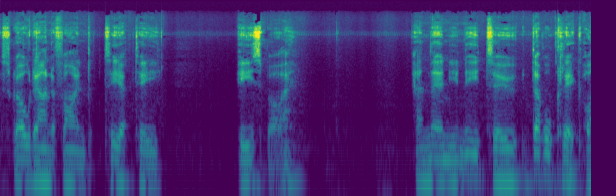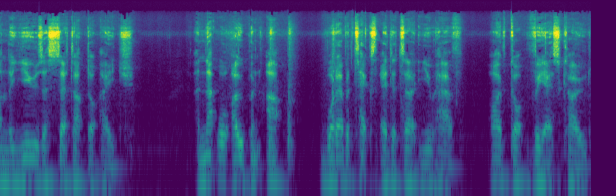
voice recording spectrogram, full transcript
scroll down to find TFT eSPI and then you need to double click on the user setup.h and that will open up whatever text editor you have. I've got VS Code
